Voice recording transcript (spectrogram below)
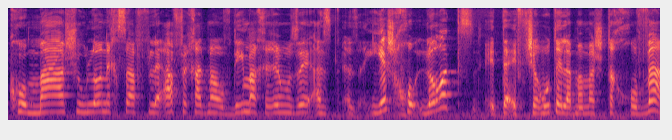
קומה שהוא לא נחשף לאף אחד מהעובדים האחרים וזה, אז, אז יש לא רק את האפשרות אלא ממש את החובה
